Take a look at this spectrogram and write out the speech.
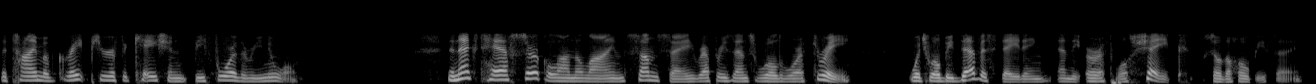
the time of great purification before the renewal. The next half circle on the line, some say, represents World War III, which will be devastating and the earth will shake, so the Hopi say.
